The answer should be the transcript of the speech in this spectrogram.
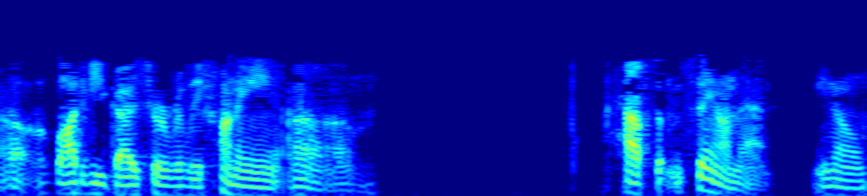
uh, a lot of you guys who are really funny um, have something to say on that. You know,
